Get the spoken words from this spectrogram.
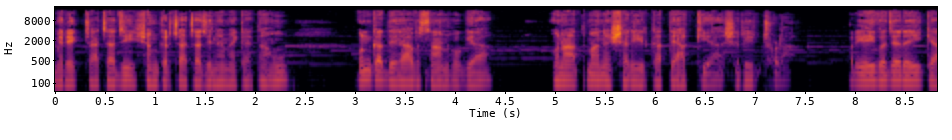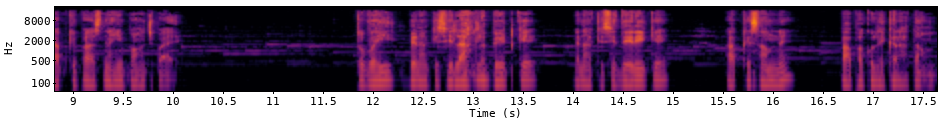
मेरे एक चाचा जी, शंकर चाचा जिन्हें मैं कहता हूँ उनका देहावसान हो गया, उन आत्मा ने शरीर का त्याग किया, शरीर छोड़ा, और यही वजह रही कि आपके पास नहीं पहुँच पाए। तो वही, बिना किसी लाख लपेट के, बिना किसी देरी के, आपके सामने पापा को लेकर आता हूँ।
